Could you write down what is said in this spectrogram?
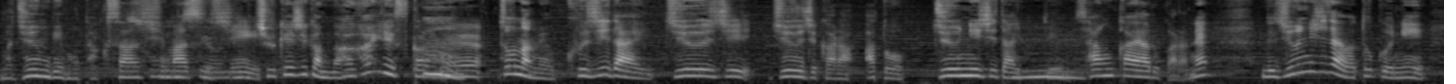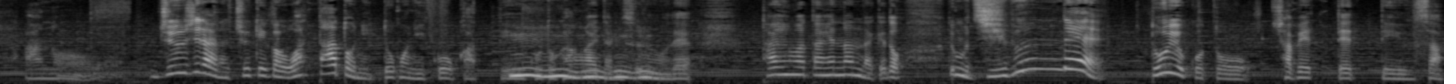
まあ、準備もたくさんしますし。ね。中継時間長いですからね、うん、そうなのよ。9時台10時10時からあと12時台っていううん。3回あるからね、で12時台は特にあの10時台の中継が終わった後にどこに行こうかっていうことを考えたりするので大変は大変なんだけどでも自分でどういうことを喋ってっていうさ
